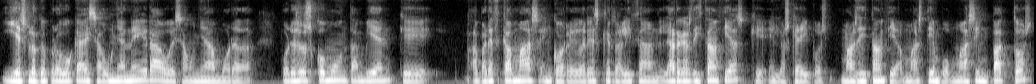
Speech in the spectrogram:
y es lo que provoca esa uña negra o esa uña morada. Por eso es común también que aparezca más en corredores que realizan largas distancias, que en los que hay pues, más distancia, más tiempo, más impactos,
